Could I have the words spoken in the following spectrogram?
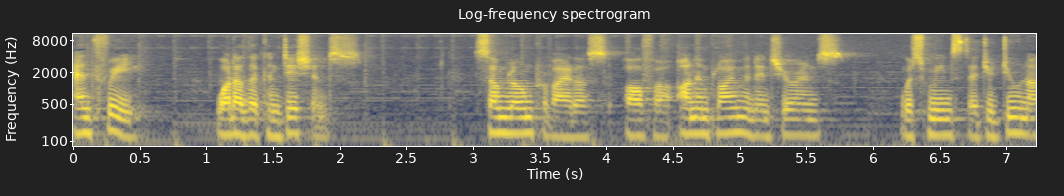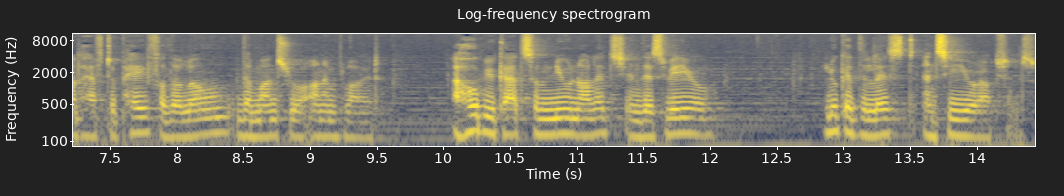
And three, what are the conditions? Some loan providers offer unemployment insurance, which means that you do not have to pay for the loan the month you are unemployed. I hope you got some new knowledge in this video. Look at the list and see your options.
